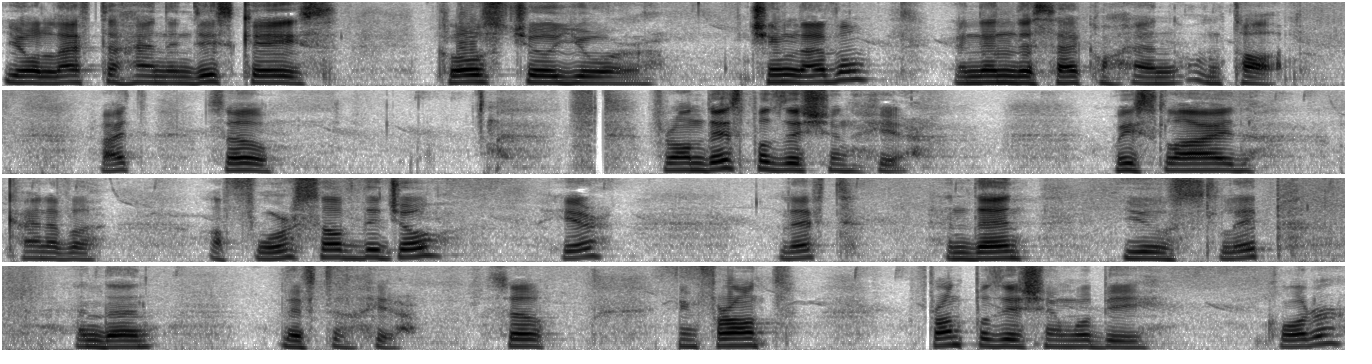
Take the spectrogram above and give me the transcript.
your left hand in this case close to your chin level, and then the second hand on top, right? So from this position here, we slide kind of a, a force of the jo here, lift, and then you slip and then lift here. So in front, front position will be quarter,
